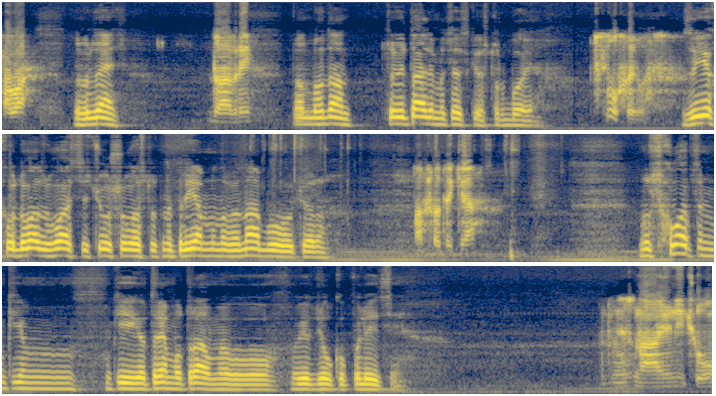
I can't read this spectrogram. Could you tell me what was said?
Алло. Добрий день. Добрий. Пан Богдан, то Віталій Мацецький вас турбує. Слухаю вас. Заїхав до вас в гості, чув, що у вас тут неприємна новина була вчора. А що таке? Ну, з хлопцем, яким, який отримав травми у відділку поліції. Не знаю, не чув.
